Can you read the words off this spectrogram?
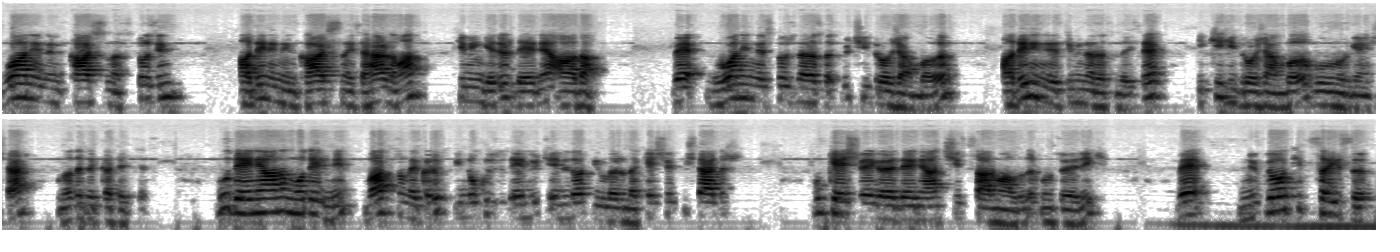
Guaninin karşısına sitozin, adeninin karşısına ise her zaman timin gelir DNA'da. Ve guanin ile sitozin arasında 3 hidrojen bağı, adenin ile timin arasında ise iki hidrojen bağı bulunur gençler. Buna da dikkat edeceğiz. Bu DNA'nın modelini Watson ve Crick 1953-54 yıllarında keşfetmişlerdir. Bu keşfe göre DNA çift sarmallıdır. Bunu söyledik. Ve nükleotit sayısı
